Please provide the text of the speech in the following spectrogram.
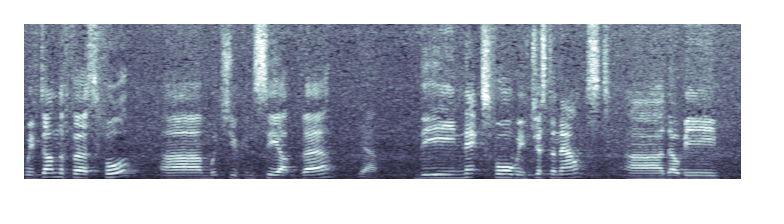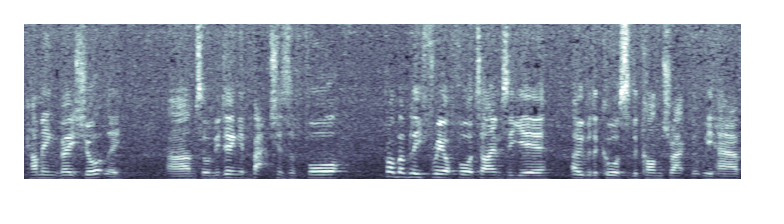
we've done the first four, um, which you can see up there. yeah. The next four we've just announced. Uh, they'll be coming very shortly. Um, so we'll be doing in batches of four, probably three or four times a year over the course of the contract that we have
